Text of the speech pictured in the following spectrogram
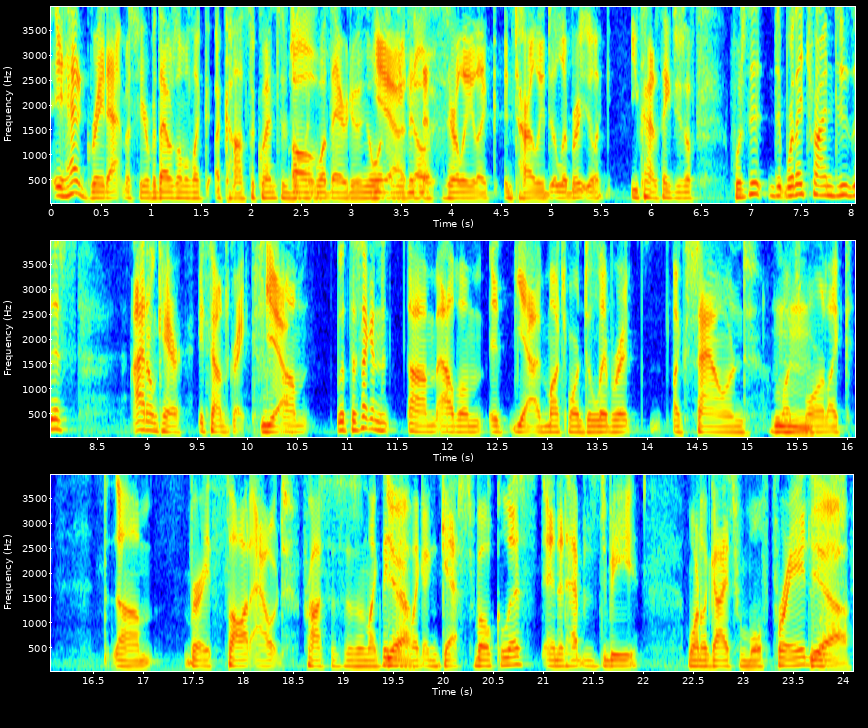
It had a great atmosphere, but that was almost like a consequence of just like what they were doing. It wasn't yeah, even no. necessarily like entirely deliberate. You're like you kind of think to yourself, was it? Were they trying to do this? I don't care. It sounds great. Yeah. Um, with the second um, album, it yeah, much more deliberate, like sound, much Mm-hmm. more like um, very thought out processes, and like they Yeah. have like a guest vocalist, and it happens to be one of the guys from Wolf Parade. Yeah. Which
